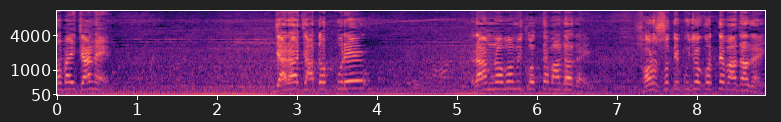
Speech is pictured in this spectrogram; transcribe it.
সবাই জানে? যারা যাদবপুরে রামনবমী করতে বাধা দেয়, সরস্বতী পুজো করতে বাধা দেয়,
